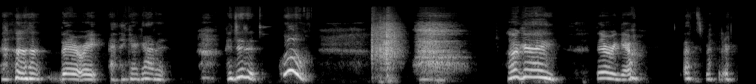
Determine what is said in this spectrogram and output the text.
there, wait. I think I got it. I did it. Woo! okay. There we go. That's better.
